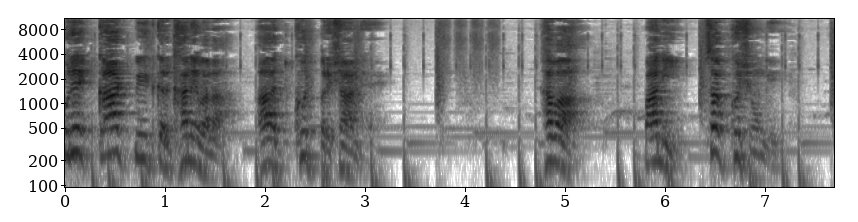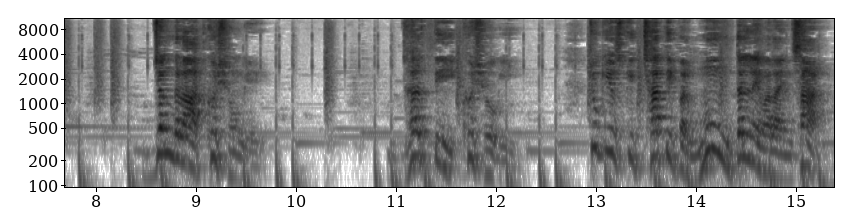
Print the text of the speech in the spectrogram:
उन्हें काट पीट कर खाने वाला आज खुद परेशान है। हवा, पानी, सब खुश होंगे। जंगलात खुश होंगे। धरती खुश होगी, क्योंकि उसकी छाती पर मूंग दलने वाला इंसान।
